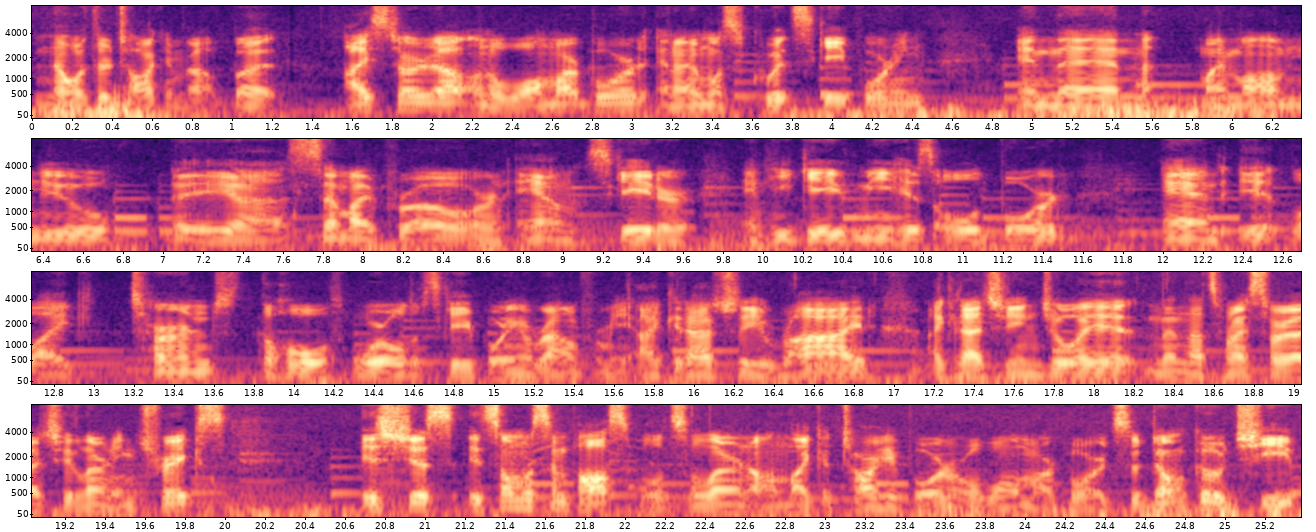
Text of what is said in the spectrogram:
know what they're talking about. But I started out on a Walmart board and I almost quit skateboarding. And then my mom knew a uh, semi-pro or an am skater and he gave me his old board and it like turned the whole world of skateboarding around for me. I could actually ride, I could actually enjoy it, and then that's when I started actually learning tricks. It's just, it's almost impossible to learn on like a Target board or a Walmart board. So don't go cheap.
